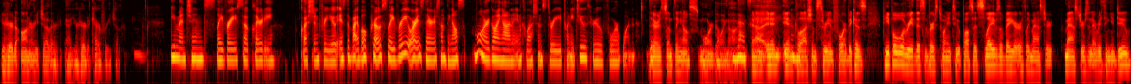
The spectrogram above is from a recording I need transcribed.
You're here to honor each other. Uh, you're here to care for each other. You mentioned slavery, so clarity question for you. Is the Bible pro slavery or is there something else more going on in Colossians 3 22 through 4 1? there is something else more going on uh, in, in Colossians 3 and 4 because people will read this in verse 22. Paul says, Slaves, obey your earthly master, masters in everything you do.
